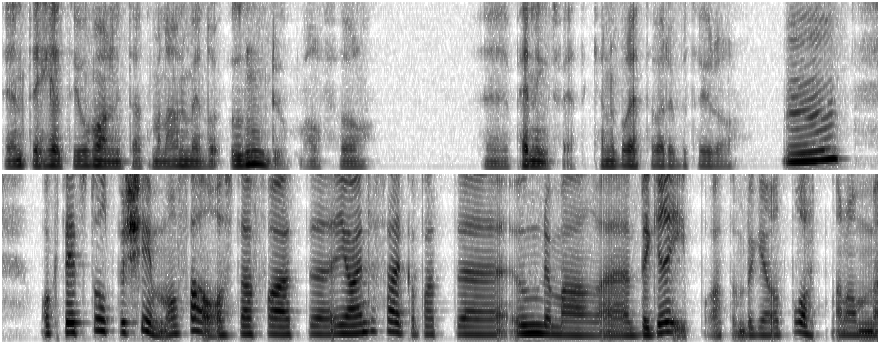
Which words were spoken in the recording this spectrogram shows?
det inte är helt ovanligt att man använder ungdomar för penningtvätt. Kan du berätta vad det betyder? Mm. Och det är ett stort bekymmer för oss därför att eh, jag är inte säker på att eh, ungdomar eh, begriper att de begår ett brott när de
